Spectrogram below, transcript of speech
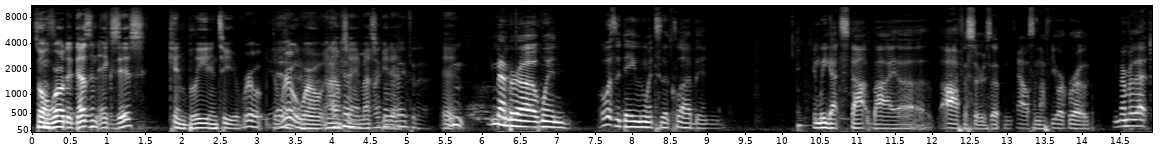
So, a world that doesn't exist can bleed into your real the real world. You know I what I'm can- saying? Mess I with can you that. to that. Yeah. You remember uh, when? What was the day we went to the club and and we got stopped by uh, officers up in Towson off York Road? You remember that?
